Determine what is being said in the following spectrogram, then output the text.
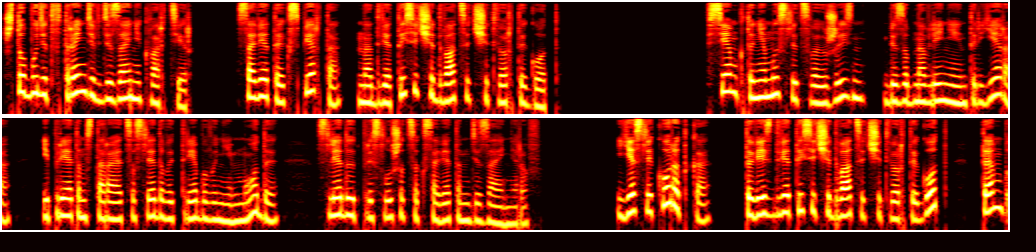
Что будет в тренде в дизайне квартир? Советы эксперта на 2024 год. Всем, кто не мыслит свою жизнь без обновления интерьера и при этом старается следовать требованиям моды, следует прислушаться к советам дизайнеров. Если коротко, то весь 2024 год темп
